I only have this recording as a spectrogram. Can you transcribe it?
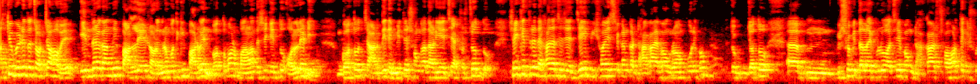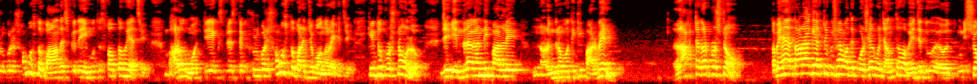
আজকে ভিডিওতে চর্চা হবে ইন্দিরা গান্ধী পারলে নরেন্দ্র মোদী কি পারবেন? বর্তমান বাংলাদেশে কিন্তু অলরেডি গত চার দিনে মৃতের সংখ্যা দাঁড়িয়েছে একশো চোদ্দ। সেই ক্ষেত্রে দেখা যাচ্ছে যে যেই বিষয়ে সেখানকার ঢাকা এবং রংপুর এবং যত বিশ্ববিদ্যালয়গুলো আছে এবং ঢাকা শহর থেকে শুরু করে সমস্ত বাংলাদেশ কিন্তু এই মুহূর্তে স্তব্ধ হয়ে আছে। ভারত মৈত্রী এক্সপ্রেস থেকে শুরু করে সমস্ত বাণিজ্য বন্ধ রেখেছে। কিন্তু প্রশ্ন হলো যে ইন্দিরা গান্ধী পারলে নরেন্দ্র মোদী কি পারবেন? লাখ টাকার প্রশ্ন। তবে হ্যাঁ তার আগে একটা বিষয় আমাদের পরিষ্কার করে জানতে হবে যে উনিশশো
